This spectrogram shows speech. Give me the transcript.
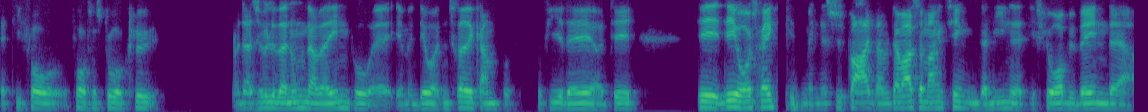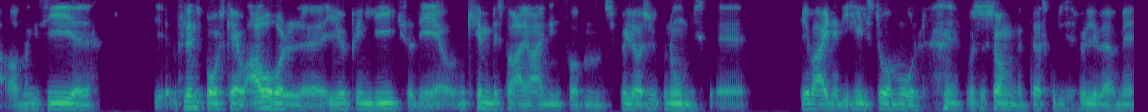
at de får, får så stor klø. Og der har selvfølgelig været nogen, der har været inde på, at jamen, det var den tredje kamp på, på fire dage, og det, det, det er jo også rigtigt, men jeg synes bare, at der, der var så mange ting, der lignede, at de slog op i banen der, og man kan sige, øh, at Flensborg skal jo afholde uh, European League, så det er jo en kæmpe stregregning for dem, selvfølgelig også økonomisk. Uh, det var en af de helt store mål for sæsonen, at der skulle de selvfølgelig være med.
